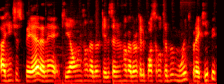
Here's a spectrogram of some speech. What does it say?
a gente espera, né, que é um jogador que ele seja um jogador que ele possa contribuir muito para a equipe,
